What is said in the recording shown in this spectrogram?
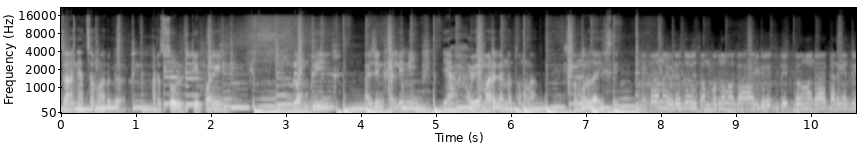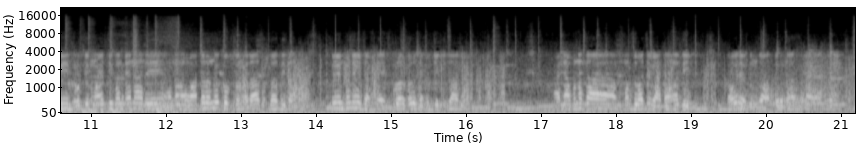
जाण्याचा मार्ग हर्सोल टी पॉईंट प्लंबरी अजिंठालिनी या हायवे मार्गांना तुम्हाला समोर जायचे मित्रांनो व्हिडिओ तुम्ही संपूर्ण बघा. व्हिडिओ स्किप करू नका कारण की तुम्ही थोडीशी माहिती पण देणार आहे आणि वातावरण खूप सुंदर असतं तिथं तुम्ही पण येऊ शकता एक्सप्लोअर करू शकता तिथे जागा. आणि आपण आता मसोबाच्या घाटामध्ये बघू शकतो तुमचं वातावरण असतं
